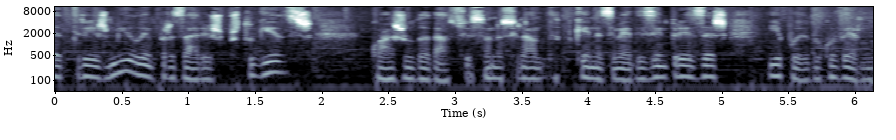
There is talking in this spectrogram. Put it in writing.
a 3 mil empresários portugueses, com a ajuda da Associação Nacional de Pequenas e Médias Empresas e apoio do Governo.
